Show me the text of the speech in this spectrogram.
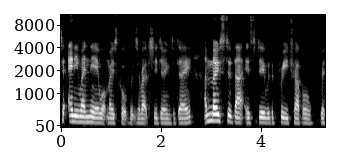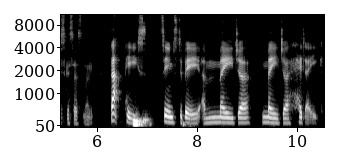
to anywhere near what most corporates are actually doing today. And most of that is to do with the pre travel risk assessment. That piece mm-hmm. seems to be a major, major headache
